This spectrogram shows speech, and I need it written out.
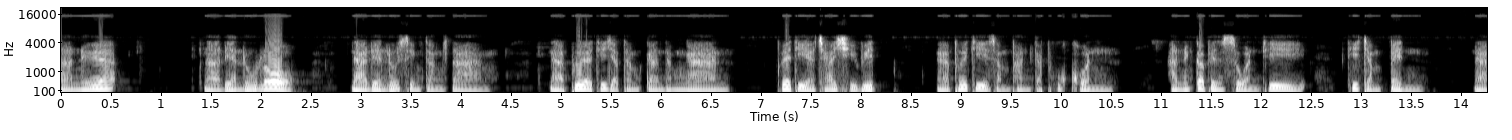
ตาเนื้อนะเรียนรู้โลกนะเรียนรู้สิ่งต่างๆนะเพื่อที่จะทำการทำงาน เพื่อที่จะใช้ชีวิตนะเพื่อที่สัมพันธ์กับผู้คน อันนั้นก็เป็นส่วนที่ ที่จำเป็นนะ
